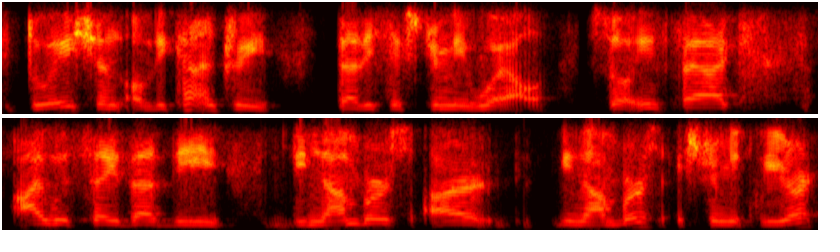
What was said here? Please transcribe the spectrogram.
situation of the country that is extremely well. So in fact, I would say that the the numbers are the numbers extremely clear.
